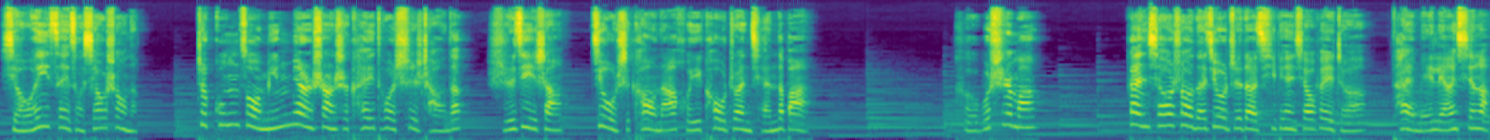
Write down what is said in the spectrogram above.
小 A 在做销售呢，这工作明面上是开拓市场的，实际上就是靠拿回扣赚钱的吧？可不是吗？干销售的就知道欺骗消费者，太没良心了。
